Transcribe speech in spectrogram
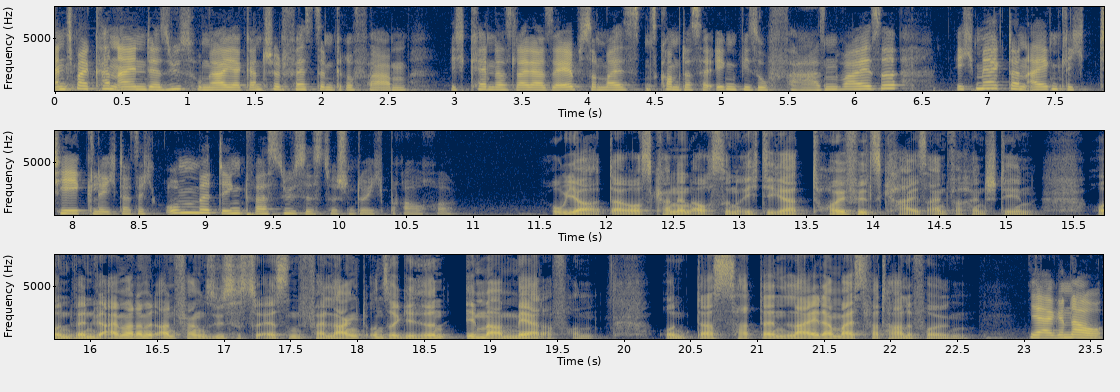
Manchmal kann einen der Süßhunger ja ganz schön fest im Griff haben. Ich kenne das leider selbst und meistens kommt das ja irgendwie so phasenweise. Ich merke dann eigentlich täglich, dass ich unbedingt was Süßes zwischendurch brauche. Oh ja, daraus kann dann auch so ein richtiger Teufelskreis einfach entstehen. Und wenn wir einmal damit anfangen, Süßes zu essen, verlangt unser Gehirn immer mehr davon. Und das hat dann leider meist fatale Folgen. Ja, genau.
